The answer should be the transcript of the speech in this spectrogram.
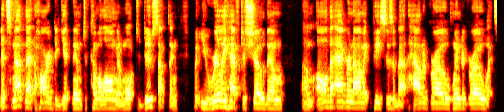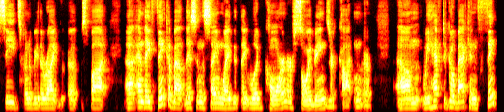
It's not that hard to get them to come along and want to do something, but you really have to show them um, all the agronomic pieces about how to grow, when to grow, what seed's going to be the right uh, spot, uh, and they think about this in the same way that they would corn or soybeans or cotton. Or um, we have to go back and think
